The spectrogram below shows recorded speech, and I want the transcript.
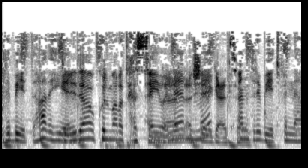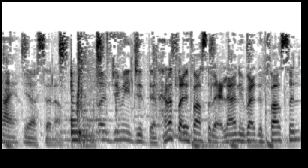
repeat هذه هي تعيدها وكل مرة تحسن أيوه الشيء اللي قاعد انت repeat في النهاية. يا سلام. طيب جميل جدا. حنطلع لفاصل إعلاني وبعد الفاصل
